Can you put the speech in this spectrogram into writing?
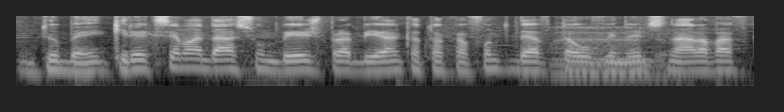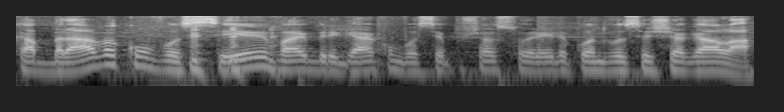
Muito bem. Queria que você mandasse um beijo pra Bianca Tocafundo, que deve estar tá ouvindo isso, senão ela vai ficar brava com você, vai brigar com você, puxar sua orelha quando você chegar lá.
